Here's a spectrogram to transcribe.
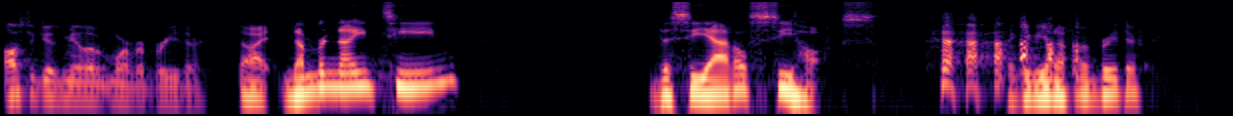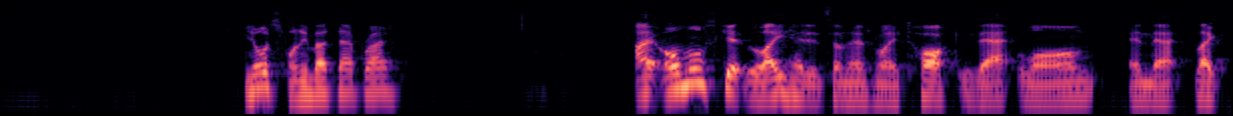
Also gives me a little bit more of a breather. All right, number 19, the Seattle Seahawks. Did I give you enough of a breather? You know what's funny about that, Brian? I almost get lightheaded sometimes when I talk that long and that like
